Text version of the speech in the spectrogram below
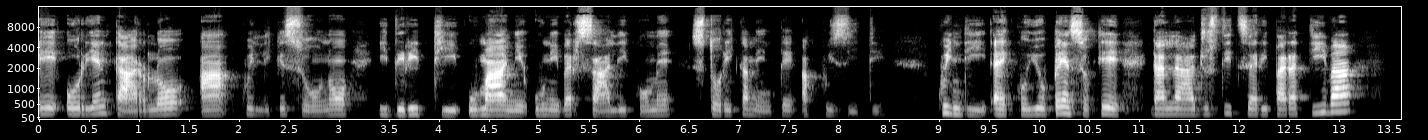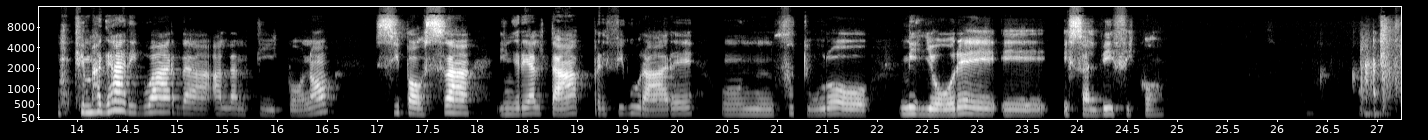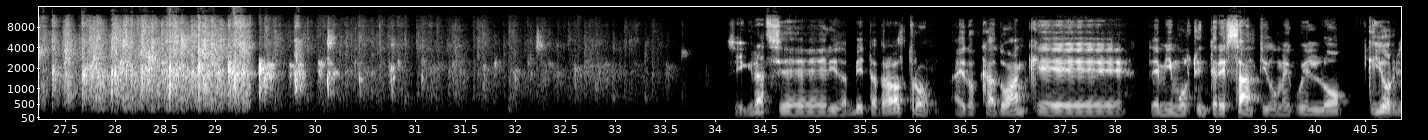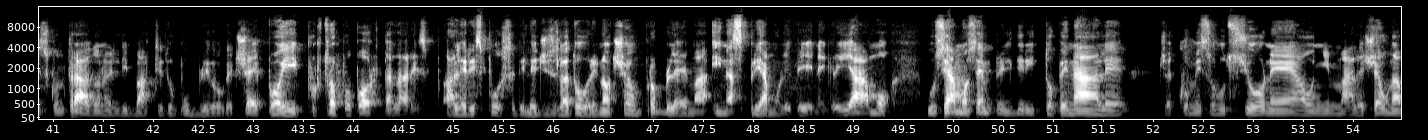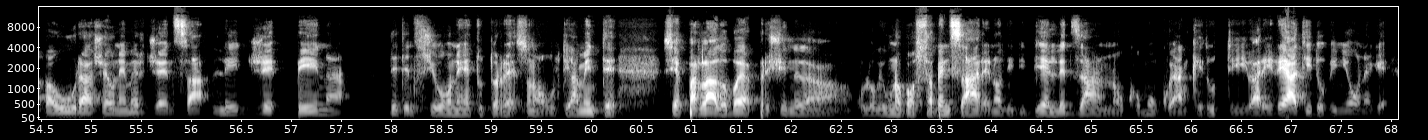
e orientarlo a quelli che sono i diritti umani universali come storicamente acquisiti. Quindi ecco, io penso che dalla giustizia riparativa, che magari guarda all'antico, no? si possa in realtà prefigurare un futuro migliore e, e salvifico. Sì, grazie Elisabetta. Tra l'altro hai toccato anche temi molto interessanti come quello che io ho riscontrato nel dibattito pubblico che c'è, poi purtroppo porta ris- alle risposte dei legislatori, no? c'è un problema, inaspriamo le pene, creiamo, usiamo sempre il diritto penale cioè come soluzione a ogni male, c'è una paura, c'è un'emergenza, legge, pena, detenzione e tutto il resto. No? Ultimamente si è parlato poi a prescindere da quello che uno possa pensare no? di DDL Zanno o comunque anche tutti i vari reati d'opinione che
